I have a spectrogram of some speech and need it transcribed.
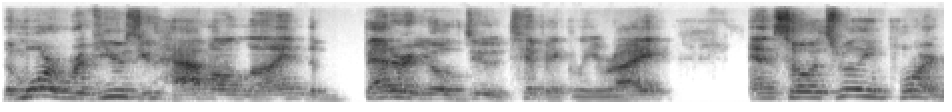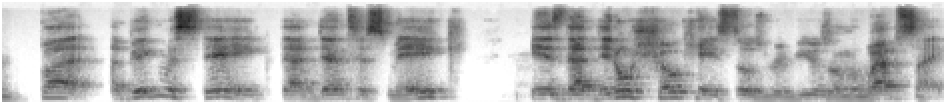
The more reviews you have online, the better you'll do typically, right? And so it's really important. But a big mistake that dentists make is that they don't showcase those reviews on the website.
